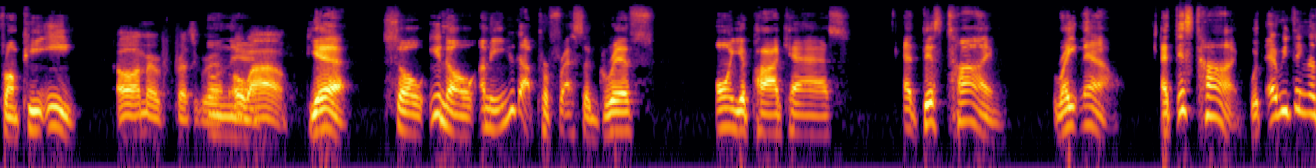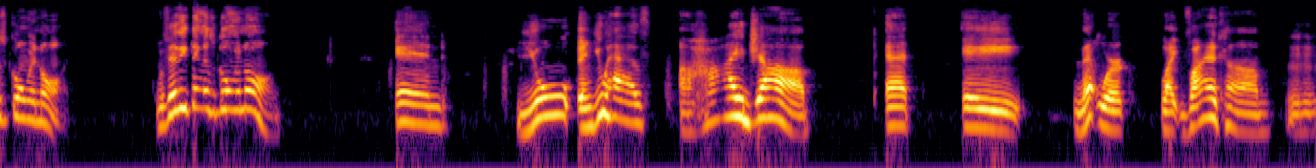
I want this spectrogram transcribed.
from PE. Oh, I remember Professor Griff. Oh wow. Yeah, so you know, I mean, you got Professor Griff on your podcast at this time, right now, at this time, with everything that's going on, with everything that's going on, and you and you have a high job at a network like Viacom, hmm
